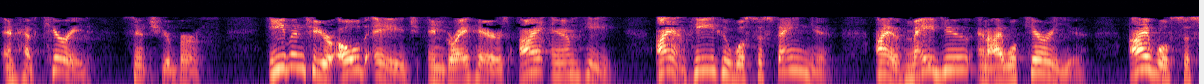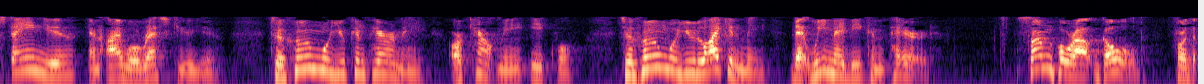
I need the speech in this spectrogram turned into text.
and have carried since your birth. Even to your old age and gray hairs, I am He. I am He who will sustain you. I have made you, and I will carry you. I will sustain you, and I will rescue you. To whom will you compare me, or count me equal? To whom will you liken me, that we may be compared? Some pour out gold the,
